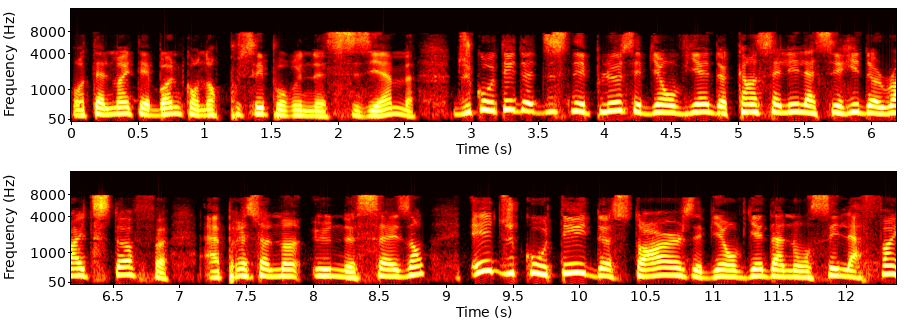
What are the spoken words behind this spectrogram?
ont tellement été bonnes qu'on a repoussé pour une sixième. Du côté de Disney+, eh bien, on vient de canceller la série de Right Stuff après seulement une saison. Et du côté de Stars, eh bien, on vient d'annoncer la fin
